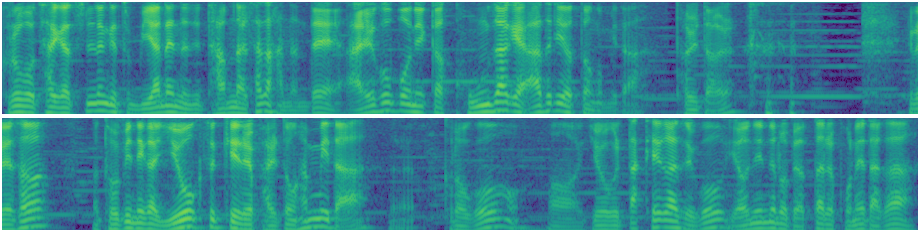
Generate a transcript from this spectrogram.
그러고 자기가 찔린 게 좀 미안했는지 다음날 찾아갔는데 알고 보니까 공작의 아들이었던 겁니다. 덜덜. 그래서 도비니가 유혹 스킬을 발동합니다. 어, 그러고 어, 유혹을 딱 해가지고 연인으로 몇 달을 보내다가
